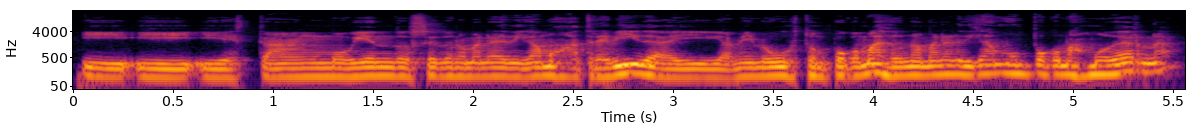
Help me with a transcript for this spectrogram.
y, están moviéndose de una manera, digamos, atrevida y a mí me gusta un poco más, de una manera, digamos, un poco más moderna,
